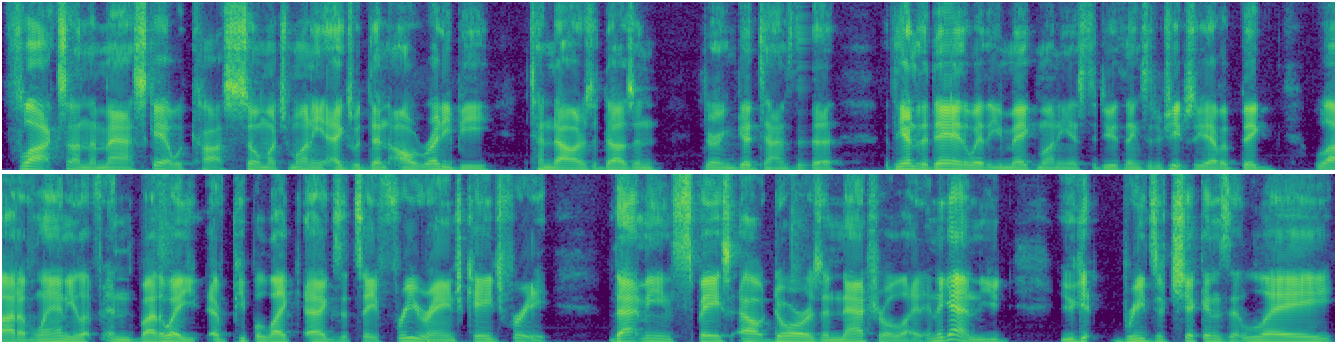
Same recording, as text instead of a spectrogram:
flocks on the mass scale would cost so much money. Eggs would then already be ten dollars a dozen during good times. The at the end of the day, the way that you make money is to do things that are cheap. So you have a big lot of land. You let, and by the way, people like eggs that say free range, cage free. That means space outdoors and natural light. And again, you you get breeds of chickens that lay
